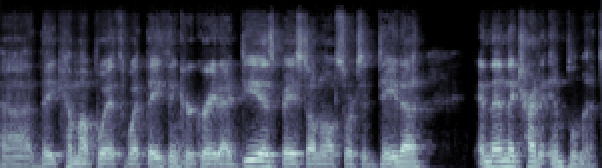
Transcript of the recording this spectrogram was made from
Uh, they come up with what they think are great ideas based on all sorts of data, and then they try to implement.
